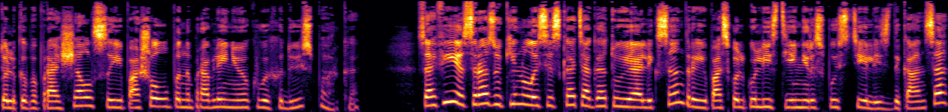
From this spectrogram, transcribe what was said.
только попрощался и пошел по направлению к выходу из парка. София сразу кинулась искать Агату и Александра, и поскольку листья не распустились до конца,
